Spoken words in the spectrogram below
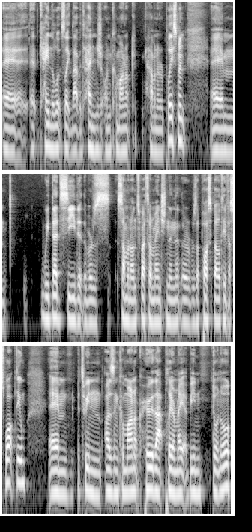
Uh, it kind of looks like that would hinge on Kilmarnock having a replacement. Um, we did see that there was someone on Twitter mentioning that there was a possibility of a swap deal um, between us and Kilmarnock. Who that player might have been, don't know.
